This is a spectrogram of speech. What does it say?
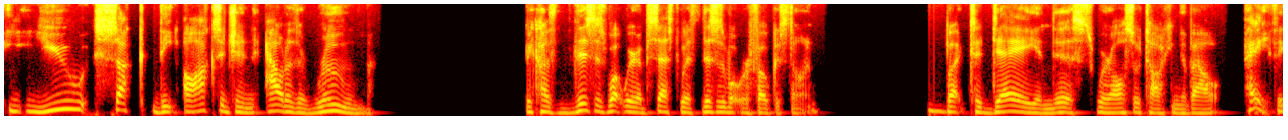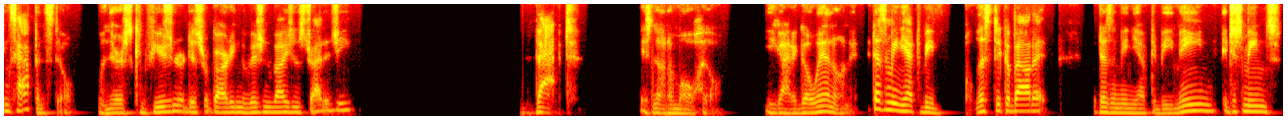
You suck the oxygen out of the room because this is what we're obsessed with. This is what we're focused on. But today in this, we're also talking about hey, things happen still. When there's confusion or disregarding the vision, values, and strategy, that is not a molehill. You got to go in on it. It doesn't mean you have to be ballistic about it. It doesn't mean you have to be mean. It just means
